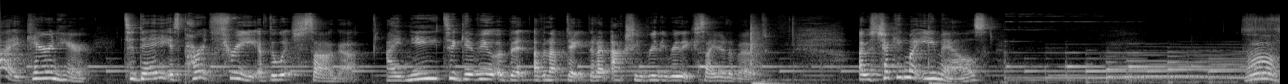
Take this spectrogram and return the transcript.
Hi, Karen here. Today is part three of the Which Saga. I need to give you a bit of an update that I'm actually really, really excited about. I was checking my emails. Ugh.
